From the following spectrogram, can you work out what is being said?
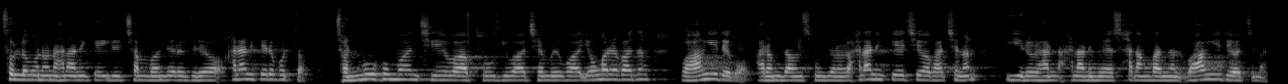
솔로몬은 하나님께 일천 번제를 드려 하나님께로부터 전무후무한 지혜와 부귀와 재물과 영화를 받은 왕이 되고 아름다운 성전을 하나님께 지어 바치는 이 일을 한 하나님의 사랑받는 왕이 되었지만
